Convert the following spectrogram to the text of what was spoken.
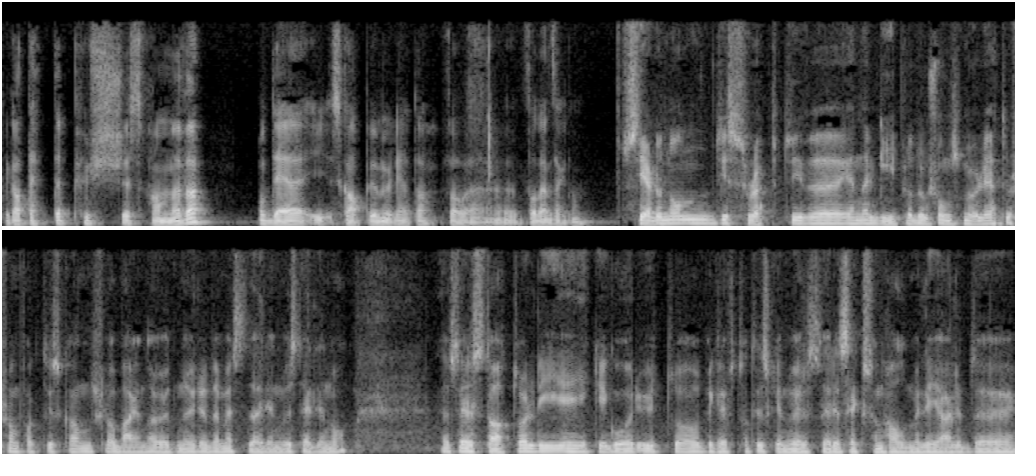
Det er at dette pushes framover. Og det skaper jo muligheter for, eh, for den sektoren. Ser du noen disruptive energiproduksjonsmuligheter som faktisk kan slå beina under det meste dere investerer i nå? Jeg ser Statoil de gikk i går ut og bekreftet at de skal investere 6,5 milliard eh,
